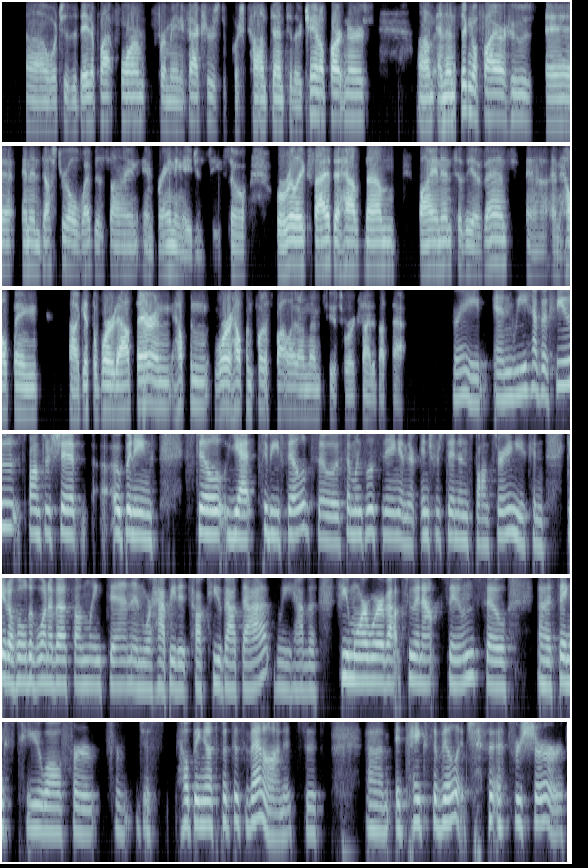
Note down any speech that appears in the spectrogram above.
which is a data platform for manufacturers to push content to their channel partners. Um, and then Signalfire, who's a, an industrial web design and branding agency. So we're really excited to have them buying into the event and helping uh, get the word out there and helping we're helping put a spotlight on them too. So we're excited about that. Great. And we have a few sponsorship uh, openings still yet to be filled. So if someone's listening and they're interested in sponsoring, you can get a hold of one of us on LinkedIn and we're happy to talk to you about that. We have a few more we're about to announce soon. So uh, thanks to you all for for just helping us put this event on. It's it's um, it takes a village for sure.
